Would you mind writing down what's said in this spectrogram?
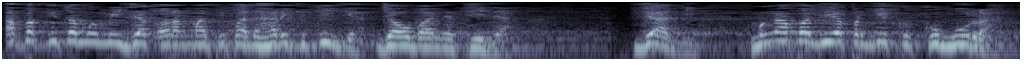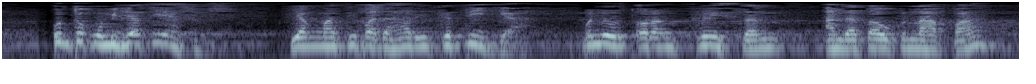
apa kita memijat orang mati pada hari ketiga? Jawabannya tidak. Jadi, mengapa dia pergi ke kuburan untuk memijat Yesus? Yang mati pada hari ketiga. Menurut orang Kristen, Anda tahu kenapa?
